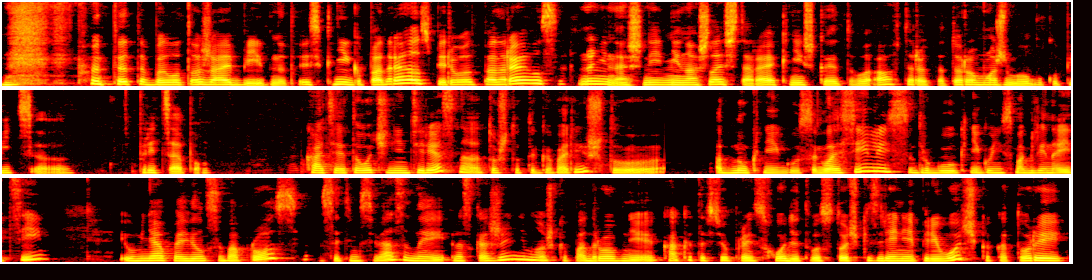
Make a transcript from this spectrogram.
Вот это было тоже обидно. То есть книга понравилась, перевод понравился, но не нашли, не нашлась вторая книжка этого автора, которую можно было бы купить э, прицепом. Катя, это очень интересно, то, что ты говоришь, что одну книгу согласились, другую книгу не смогли найти. И у меня появился вопрос с этим связанный. Расскажи немножко подробнее, как это все происходит вот с точки зрения переводчика, который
